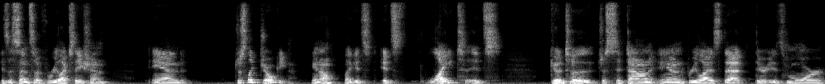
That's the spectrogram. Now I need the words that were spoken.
is a sense of relaxation and just like joking, you know? Like it's it's light, it's good to just sit down and realize that there is more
